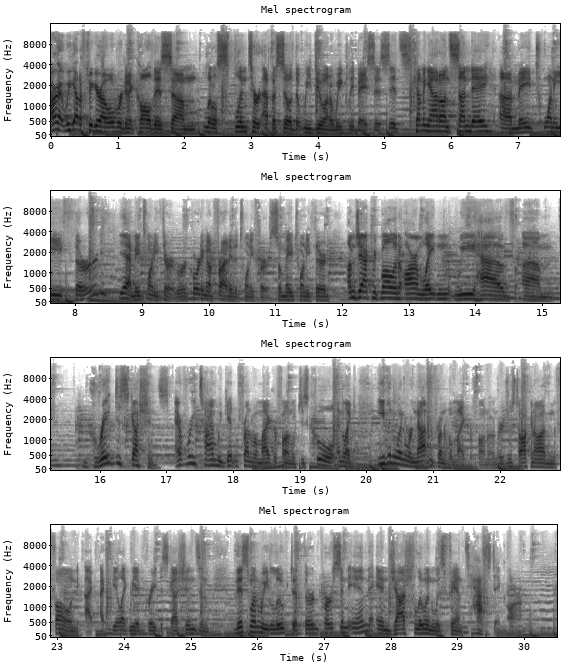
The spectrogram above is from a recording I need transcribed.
All right, we got to figure out what we're going to call this um, little splinter episode that we do on a weekly basis. It's coming out on Sunday, uh, May 23rd. Yeah, May 23rd. We're recording on Friday the 21st, so May 23rd. I'm Jack McMullen, Aram Layton. We have um, great discussions every time we get in front of a microphone, which is cool. And like, even when we're not in front of a microphone, when we're just talking on the phone, I, I feel like we have great discussions. And this one, we looped a third person in, and Josh Lewin was fantastic, Aram.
